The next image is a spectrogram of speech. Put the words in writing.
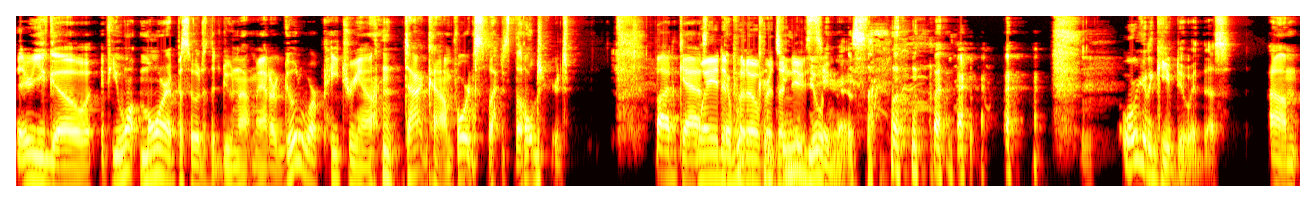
there you go. If you want more episodes that do not matter, go to our patreon.com forward slash the whole church podcast. Way to put over the new doing series. this. We're going to keep doing this. Um,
